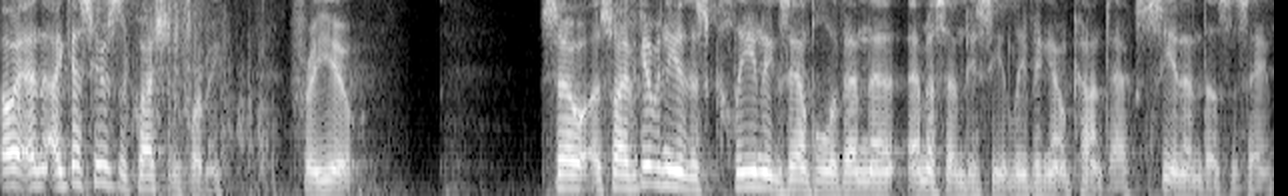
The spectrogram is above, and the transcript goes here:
oh, and I guess here's the question for me, for you. So, so I've given you this clean example of MSNBC leaving out context. CNN does the same.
